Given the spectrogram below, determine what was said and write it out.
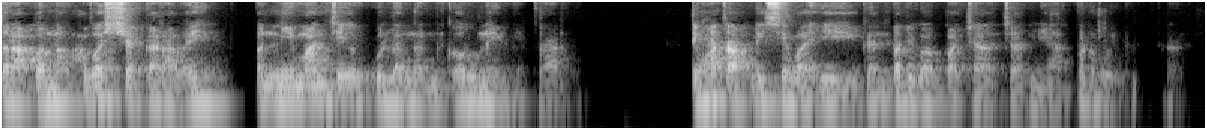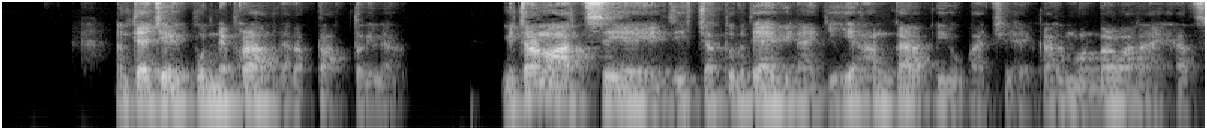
तर आपण अवश्य करावे. पण नियमांचे उल्लंघन करू नये मित्रांनो. तेव्हाच आपली सेवा ही गणपती बाप्पाच्या चरणी अर्पण होईल. आणि त्याचे पुण्यफळ आपल्याला प्राप्त होईल. मित्रांनो आजचे जी चतुर्थी आहे विनायकी ही अंगारक युगाची आहे. कारण मंगळवार आहे आज.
